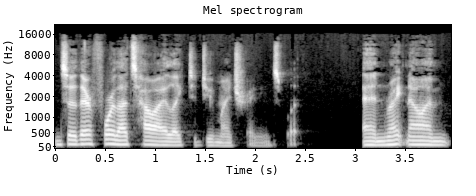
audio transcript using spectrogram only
And so, therefore, that's how I like to do my training split. And right now, I'm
